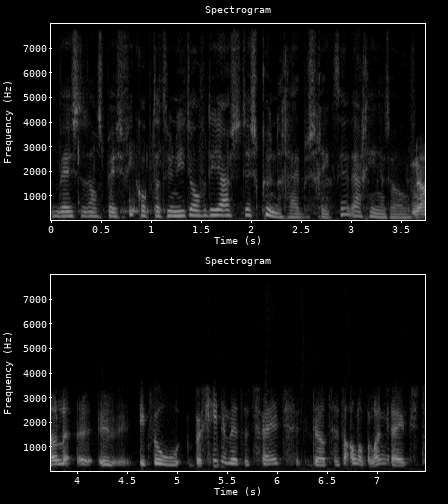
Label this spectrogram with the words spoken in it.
wees, er dan specifiek op dat u niet over de juiste deskundigheid beschikt. Hè? Daar ging het over. Nou, ik wil beginnen met het feit dat het allerbelangrijkst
